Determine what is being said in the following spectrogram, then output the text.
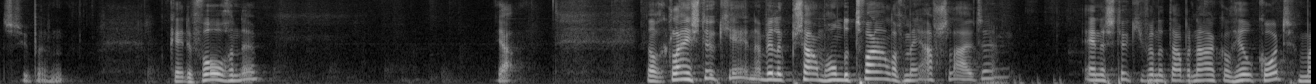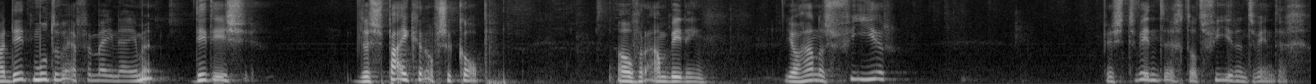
super. Oké, de volgende. Ja. Nog een klein stukje en dan wil ik Psalm 112 mee afsluiten. En een stukje van de tabernakel heel kort, maar dit moeten we even meenemen. Dit is de spijker op zijn kop over aanbidding. Johannes 4, vers 20 tot 24.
